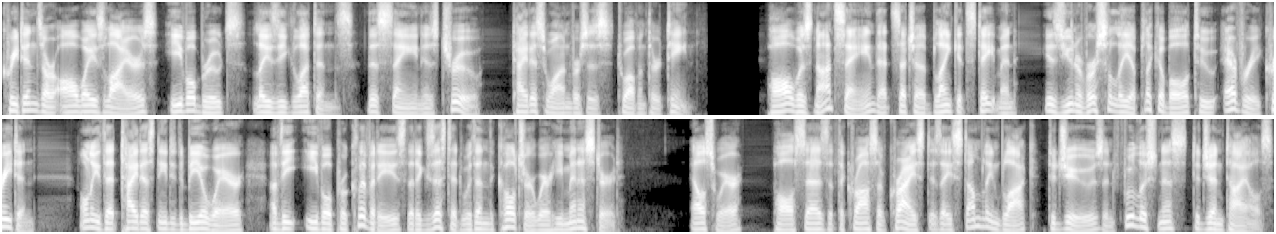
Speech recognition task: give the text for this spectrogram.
Cretans are always liars, evil brutes, lazy gluttons. This saying is true. Titus 1 verses 12 and 13. Paul was not saying that such a blanket statement is universally applicable to every Cretan, only that Titus needed to be aware of the evil proclivities that existed within the culture where he ministered. Elsewhere, Paul says that the cross of Christ is a stumbling block to Jews and foolishness to Gentiles.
